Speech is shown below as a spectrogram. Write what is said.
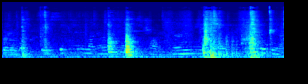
Basically, like, I'm just trying to carry me, so, taking it.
